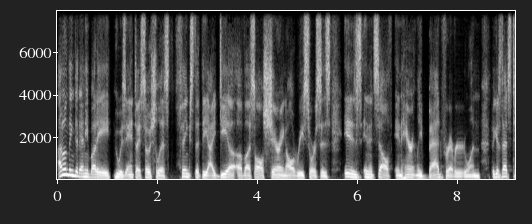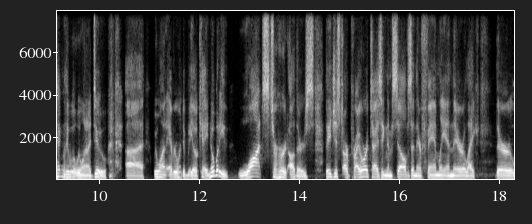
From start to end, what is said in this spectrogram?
I don't think that anybody who is anti-socialist thinks that the idea of us all sharing all resources is in itself inherently bad for everyone because that's technically what we want to do. Uh, we want everyone to be okay. Nobody wants to hurt others. They just are prioritizing themselves and their family and their like their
